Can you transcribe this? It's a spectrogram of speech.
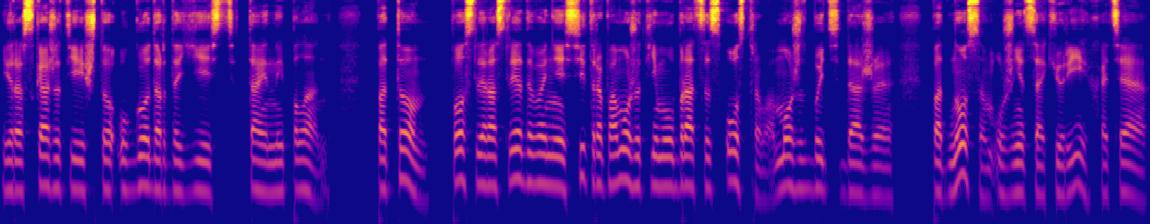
и расскажет ей, что у Годдарда есть тайный план. Потом, после расследования, Ситра поможет ему убраться с острова, может быть, даже под носом у жнеца Кюри, хотя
